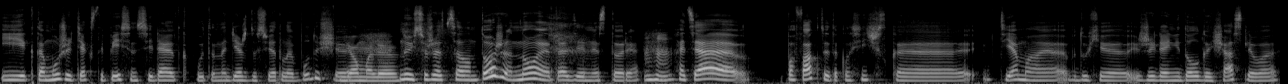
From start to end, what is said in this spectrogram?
и к тому же тексты песен вселяют какую-то надежду в светлое будущее, Я умоляю. ну и сюжет в целом тоже, но это отдельная история. Мгм. Хотя по факту это классическая тема в духе «Жили они долго и счастливо».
